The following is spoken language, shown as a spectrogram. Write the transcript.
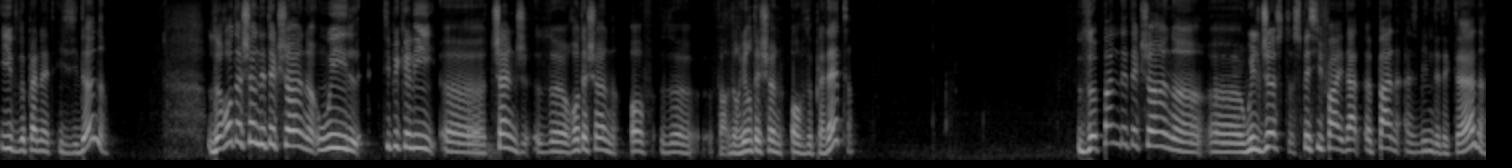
if the planet is hidden. The rotation detection will typically uh, change the rotation of the, the orientation of the planet. The pan detection uh, uh, will just specify that a pan has been detected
